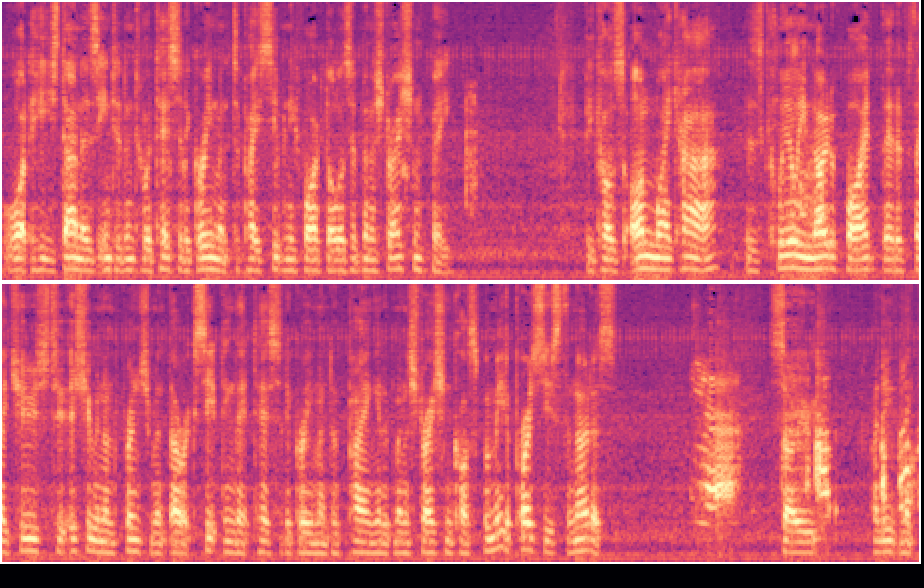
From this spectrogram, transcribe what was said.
what he's done is entered into a tacit agreement to pay $75 administration fee. Because on my car is clearly notified that if they choose to issue an infringement, they're accepting that tacit agreement of paying an administration cost for me to process the notice. Yeah. So Um, I need. I'm not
